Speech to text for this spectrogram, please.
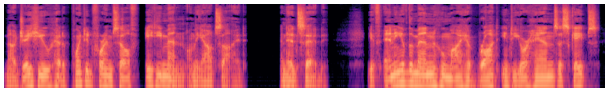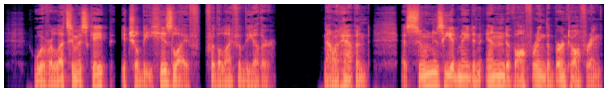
Now Jehu had appointed for himself eighty men on the outside, and had said, If any of the men whom I have brought into your hands escapes, whoever lets him escape, it shall be his life for the life of the other. Now it happened, as soon as he had made an end of offering the burnt offering,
